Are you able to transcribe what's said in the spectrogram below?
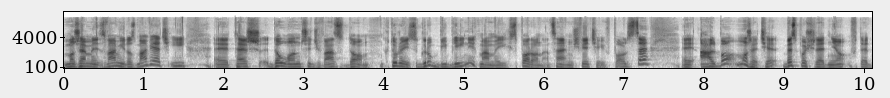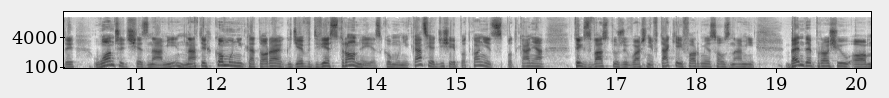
możemy z wami rozmawiać i e, też dołączyć was do którejś z grup biblijnych, mamy ich sporo na całym świecie i w Polsce, e, albo możecie bezpośrednio wtedy łączyć się z nami na tych komunikatorach, gdzie w dwie strony jest komunikacja. Dzisiaj pod koniec spotkania tych z was, którzy właśnie w takiej formie są z nami, będę prosił o,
